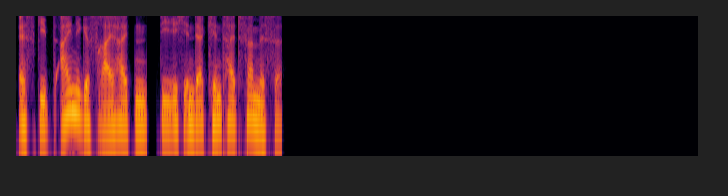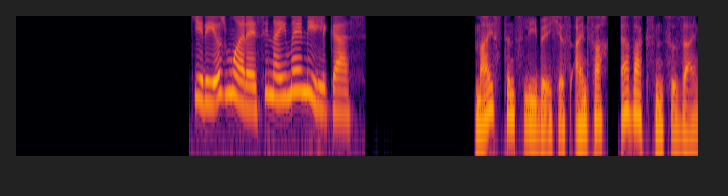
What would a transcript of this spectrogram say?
Es gibt einige Freiheiten, die ich in der Kindheit vermisse. Κυρίως μου αρέσει να είμαι ενήλικας. Meistens liebe ich es einfach, erwachsen zu sein.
